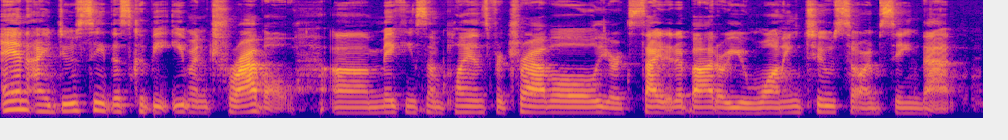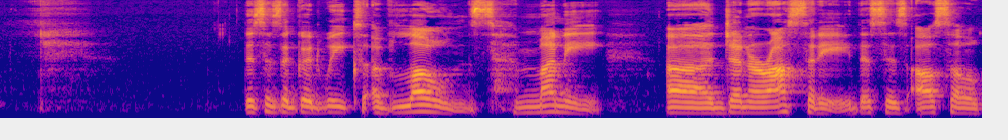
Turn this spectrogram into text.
And I do see this could be even travel, um, making some plans for travel you're excited about or you're wanting to. So I'm seeing that. This is a good week of loans, money, uh, generosity. This is also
